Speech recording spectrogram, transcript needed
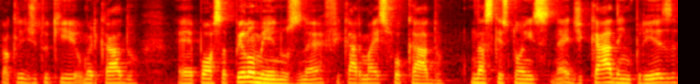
eu acredito que o mercado é, possa pelo menos né, ficar mais focado nas questões né, de cada empresa,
